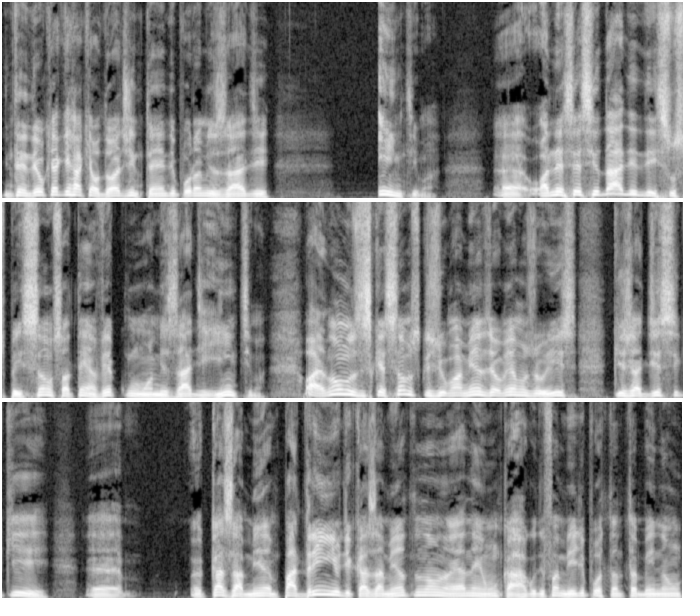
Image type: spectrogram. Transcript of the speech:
entender o que é que Raquel Dodge entende por amizade íntima. É, a necessidade de suspeição só tem a ver com amizade íntima. Olha, não nos esqueçamos que Gilmar Mendes é o mesmo juiz que já disse que é, casamento, padrinho de casamento não é nenhum cargo de família, e, portanto também não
